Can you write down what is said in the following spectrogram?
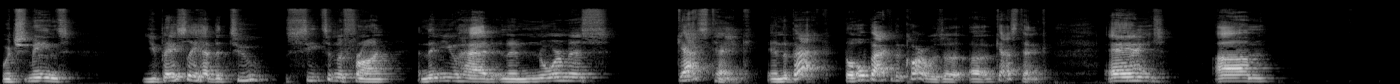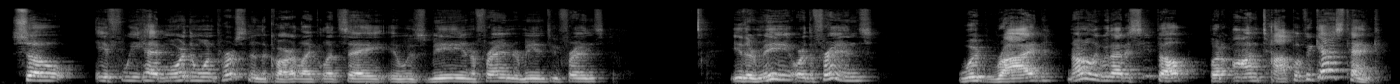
which means you basically had the two seats in the front, and then you had an enormous gas tank in the back. The whole back of the car was a, a gas tank. And um, so if we had more than one person in the car, like let's say it was me and a friend or me and two friends, either me or the friends would ride not only without a seatbelt, but on top of a gas tank.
